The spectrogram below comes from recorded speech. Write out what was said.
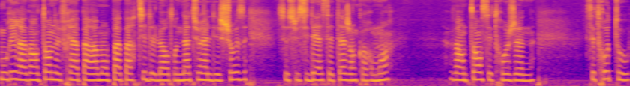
Mourir à 20 ans ne ferait apparemment pas partie de l'ordre naturel des choses, se suicider à cet âge encore moins. 20 ans, c'est trop jeune. C'est trop tôt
